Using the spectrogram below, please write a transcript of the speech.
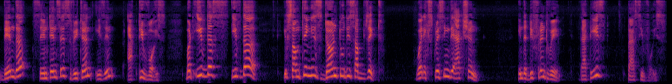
then the sentences written is in active voice. But if the if the if something is done to the subject while expressing the action in the different way. That is passive voice.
